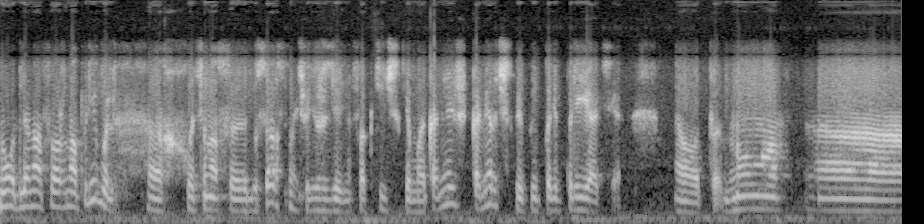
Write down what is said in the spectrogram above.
Ну, для нас важна прибыль, э, хоть у нас и государственное учреждение, фактически мы коммерческое предприятие, вот, но э,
